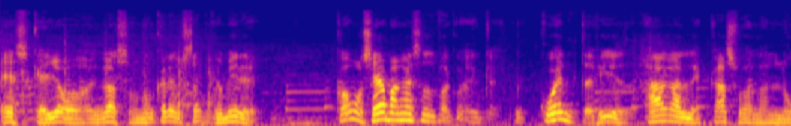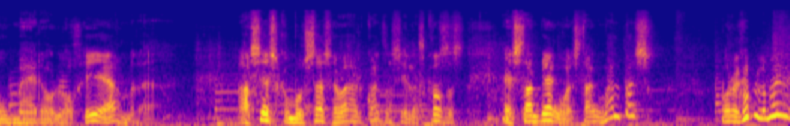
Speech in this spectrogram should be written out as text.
es que yo en eso no creo usted, porque mire, ¿Cómo se llaman esos Cuente, fíjese, hágale caso a la numerología, hombre. Así es como usted se va a dar cuenta si las cosas están bien o están mal, pues. Por ejemplo, mire,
